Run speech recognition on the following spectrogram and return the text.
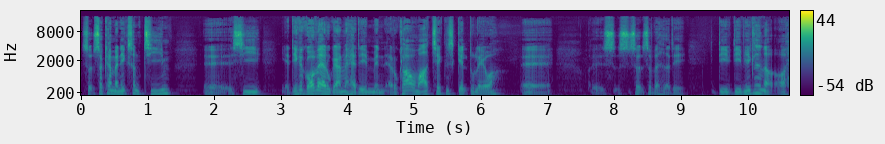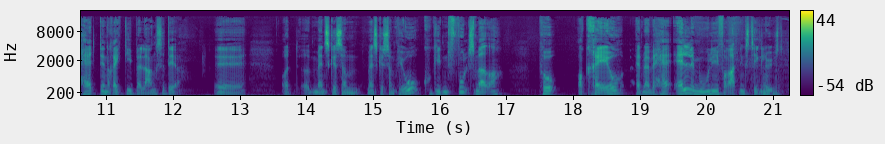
Så, så kan man ikke som team øh, sige, ja, det kan godt være, at du gerne vil have det, men er du klar over, hvor meget teknisk gæld du laver? Øh, øh så, så, så hvad hedder det? Det, det er i virkeligheden at, at have den rigtige balance der. Øh, og, og man, skal som, man skal som PO kunne give den fuld smadre på at kræve, at man vil have alle mulige forretningsting løst. Okay.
